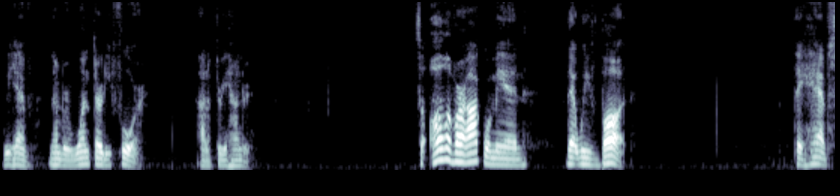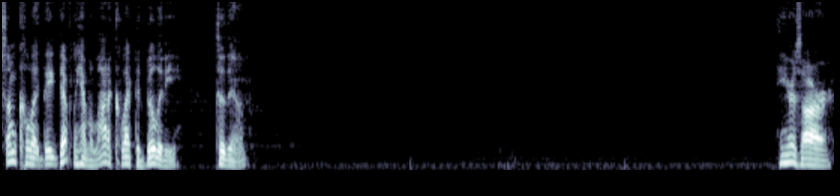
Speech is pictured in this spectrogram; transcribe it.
We have number 134 out of 300. So all of our Aquaman that we've bought, they have some collect. They definitely have a lot of collectability to them. Here's our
